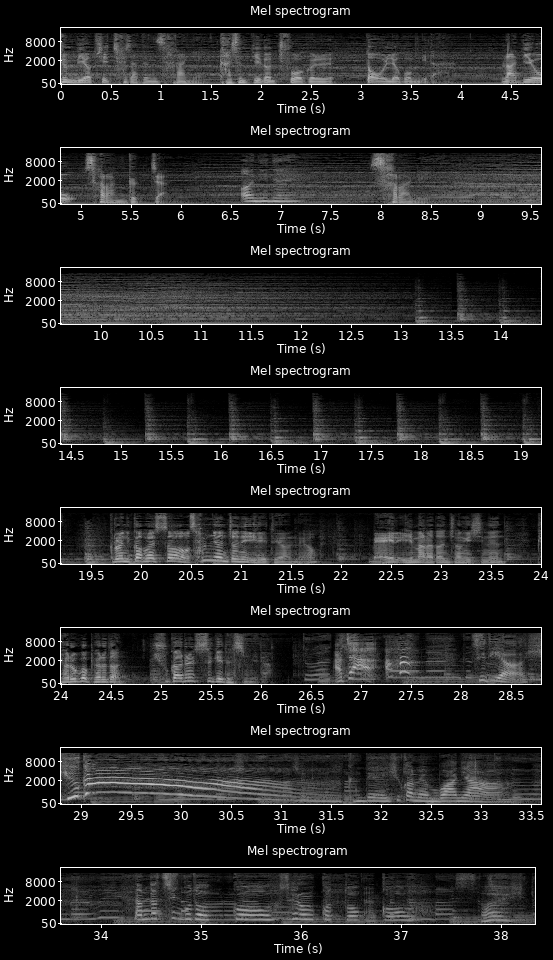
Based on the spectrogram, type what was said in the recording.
준비 없이 찾아든 사랑에 가슴 뛰던 추억을 떠올려 봅니다. 라디오 사랑극장. 어느 날 사랑이. 그러니까 벌써 3년 전의 일이 되었네요. 매일 일만 하던 정희 씨는 벼르고 벼르던 휴가를 쓰게 됐습니다. 아자! 드디어 휴가! 근데 휴가면 뭐하냐? 남자친구도 없고 새로울 것도 없고 아이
